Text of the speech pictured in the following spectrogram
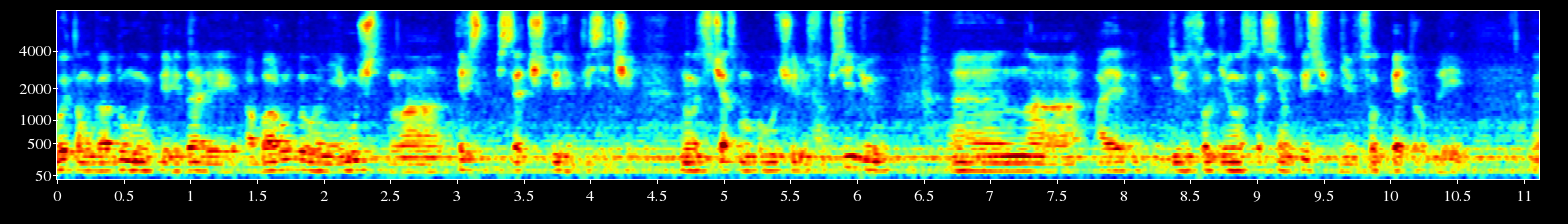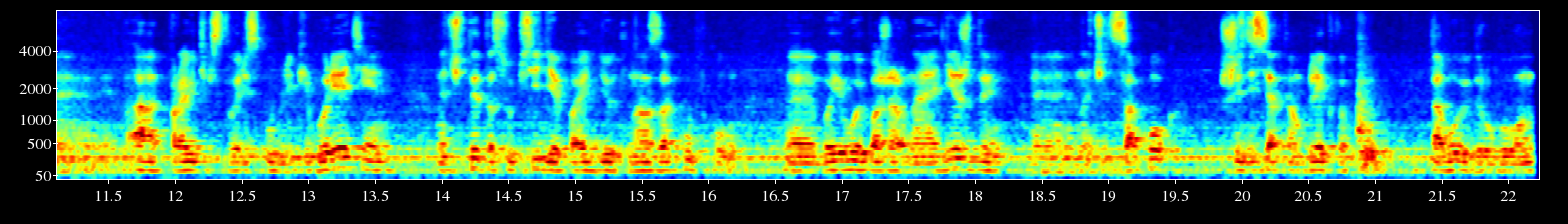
В этом году мы передали оборудование, имущество на 354 тысячи. Но вот сейчас мы получили субсидию э, на 997 тысяч 905 рублей э, от правительства Республики Бурятия. Значит, эта субсидия пойдет на закупку боевой пожарной одежды, значит, сапог, 60 комплектов того и другого.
